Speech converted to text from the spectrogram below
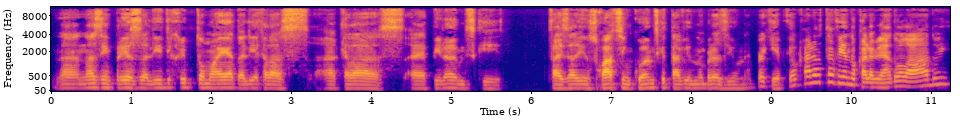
na, nas empresas ali de criptomoeda, ali, aquelas, aquelas é, pirâmides que faz ali uns 4, 5 anos que tá vindo no Brasil, né? Por quê? Porque o cara tá vendo o cara ganhar do lado e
